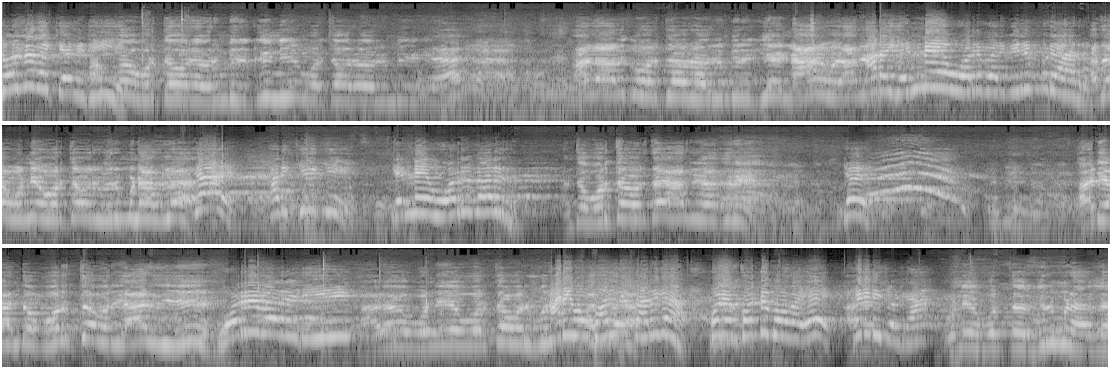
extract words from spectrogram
சொல்றதை கேளுடி. அம்மா ஒருத்தவரை விரும்பி இருக்கு நீ ஒருத்தவரை விரும்பி இருக்க ஆளாளுக்கு ஒருத்தவரை விரும்பி இருக்கிய நான் யாரு அட என்னைய ஒருவர் விரும்புறாரு. அதான் உன்னைய ஒருத்தவர் விரும்பினார்ல. அட கிறுக்கி என்னை ஒருவர். அந்த ஒருத்தவர் தான் யாருன்னு கேக்குறேன். அடி அந்த ஒருத்தவர் யாரு? ஒருவரடி. உன்னைய ஒருத்தவர் பாருங்க உன்னை கொண்டு போக உன்னைய ஒருத்தவர் விரும்பினார்ல?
